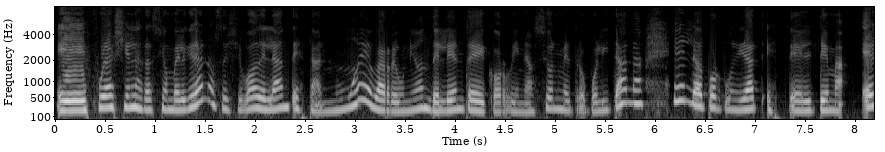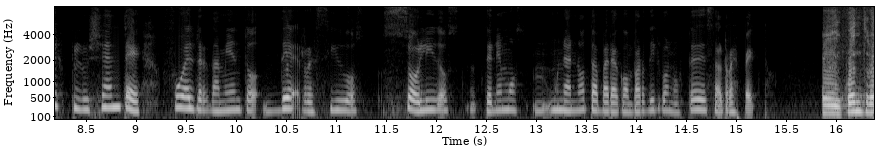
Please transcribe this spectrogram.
Eh, fue allí en la estación Belgrano, se llevó adelante esta nueva reunión del ente de coordinación metropolitana. En la oportunidad, este, el tema excluyente fue el tratamiento de residuos sólidos. Tenemos una nota para compartir con ustedes al respecto. El encuentro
